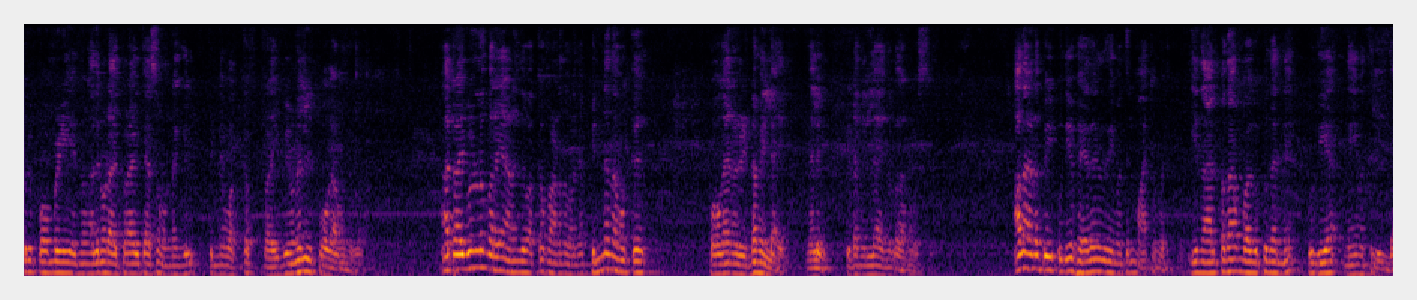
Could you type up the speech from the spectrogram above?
ഒരു പോംവഴി എന്ന് അതിനോട് അഭിപ്രായ വ്യത്യാസം ഉണ്ടെങ്കിൽ പിന്നെ വക്കഫ് ട്രൈബ്യൂണലിൽ പോകാമെന്നുള്ളതാണ്. ആ ട്രൈബ്യൂണലും പറയുകയാണെങ്കിൽ വക്കഫാണെന്ന് പറഞ്ഞാൽ പിന്നെ നമുക്ക് പോകാനൊരു ഇടമില്ല നിലവിൽ. ഇടമില്ല എന്നുള്ളതാണ് വസ്തു അതാണ് ഇപ്പോൾ ഈ പുതിയ ഭേദഗതി നിയമത്തിൽ മാറ്റം വരുന്നത്. ഈ നാൽപ്പതാം വകുപ്പ് തന്നെ പുതിയ നിയമത്തിലില്ല.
